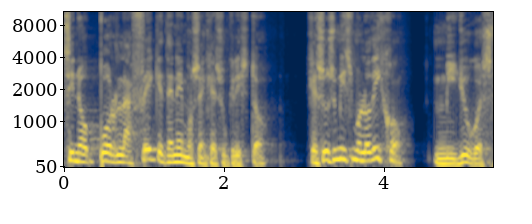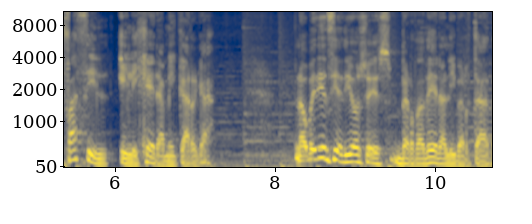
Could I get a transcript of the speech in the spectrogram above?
sino por la fe que tenemos en Jesucristo. Jesús mismo lo dijo, mi yugo es fácil y ligera mi carga. La obediencia a Dios es verdadera libertad,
